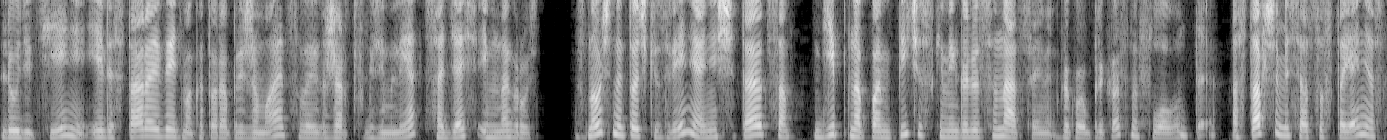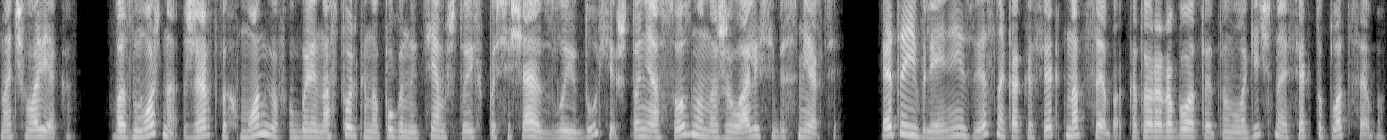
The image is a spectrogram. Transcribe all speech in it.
люди-тени или старая ведьма, которая прижимает своих жертв к земле, садясь им на грудь. С научной точки зрения они считаются гипнопомпическими галлюцинациями, какое прекрасное слово, Да. оставшимися от состояния сна человека. Возможно, жертвы хмонгов были настолько напуганы тем, что их посещают злые духи, что неосознанно желали себе смерти. Это явление известно как эффект нацебо, который работает аналогично эффекту плацебо.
